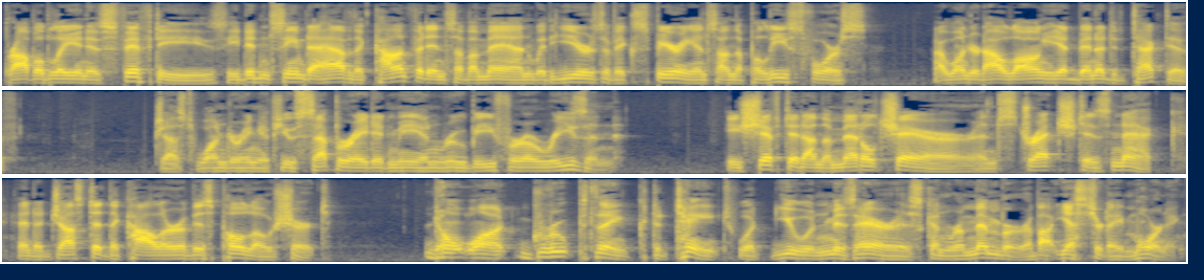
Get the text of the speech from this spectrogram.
Probably in his fifties, he didn't seem to have the confidence of a man with years of experience on the police force. I wondered how long he had been a detective. Just wondering if you separated me and Ruby for a reason. He shifted on the metal chair and stretched his neck and adjusted the collar of his polo shirt. Don't want groupthink to taint what you and Miss Harris can remember about yesterday morning.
